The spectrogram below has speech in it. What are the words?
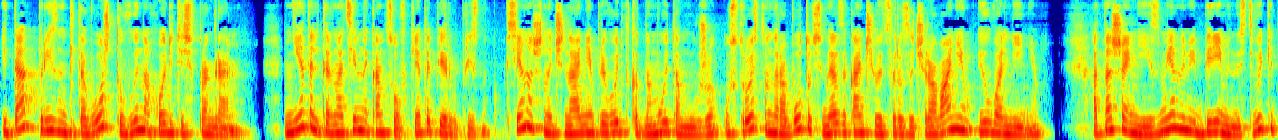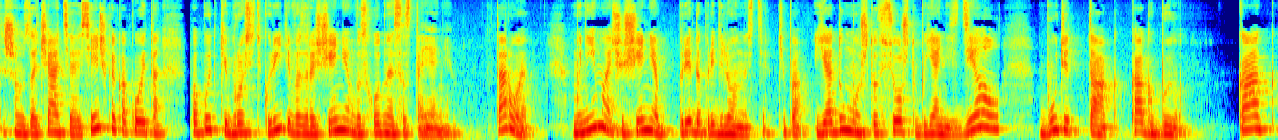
Итак, признаки того, что вы находитесь в программе. Нет альтернативной концовки, это первый признак. Все наши начинания приводят к одному и тому же. Устройство на работу всегда заканчивается разочарованием и увольнением. Отношения изменами, беременность выкидышем, зачатие осечкой какой-то, попытки бросить курить и возвращение в исходное состояние. Второе. Мнимое ощущение предопределенности. Типа, я думаю, что все, что бы я ни сделал, будет так, как было. Как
